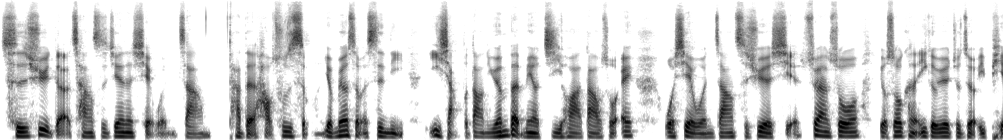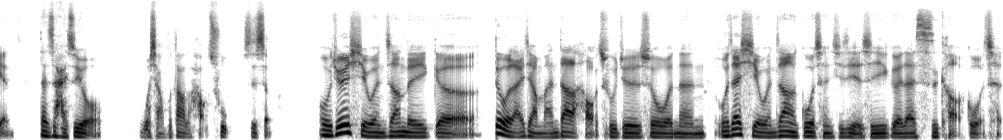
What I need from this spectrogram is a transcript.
持续的长时间的写文章，它的好处是什么？有没有什么是你意想不到？你原本没有计划到说，哎，我写文章持续的写，虽然说有时候可能一个月就只有一篇，但是还是有我想不到的好处是什么？我觉得写文章的一个对我来讲蛮大的好处，就是说我能我在写文章的过程，其实也是一个在思考的过程。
